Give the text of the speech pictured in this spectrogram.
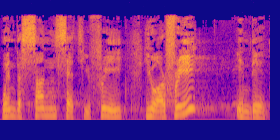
When the Son sets you free, you are free indeed.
